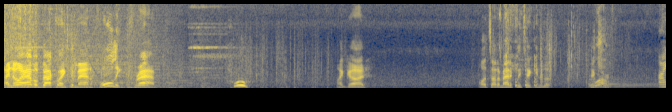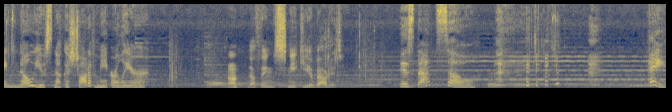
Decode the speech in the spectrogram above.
I know I have a backline command. Holy crap. Whew. My god. Oh, it's automatically taking the picture. I know you snuck a shot of me earlier. Huh. Nothing sneaky about it. Is that so? hey,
